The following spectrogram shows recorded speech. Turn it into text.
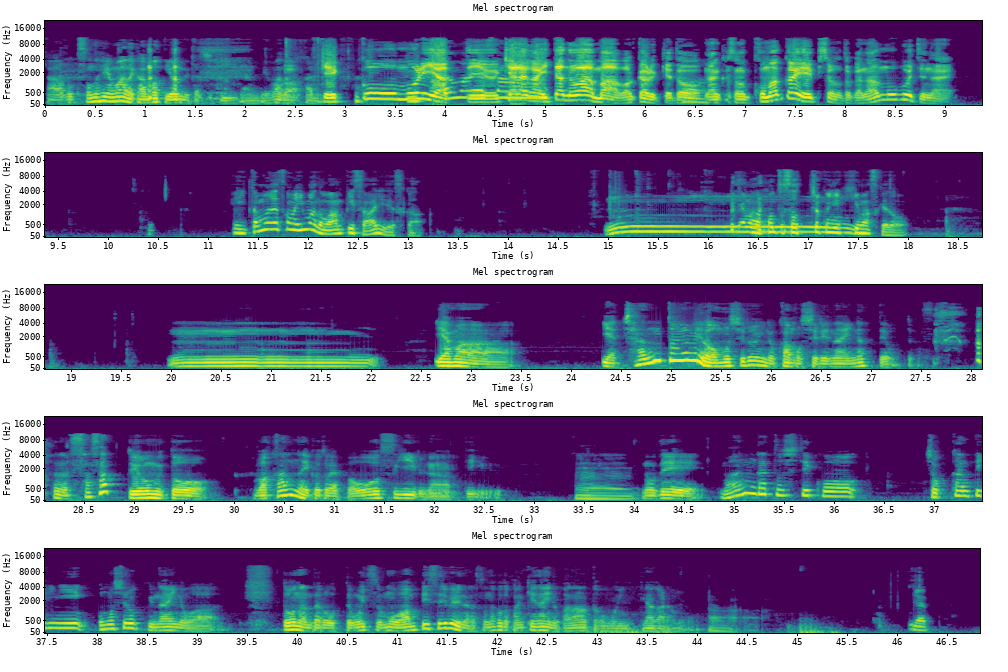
あ、僕その辺まだ頑張って読んでた時期なんで、まだわかる。月光モリアっていうキャラがいたのはまあわかるけど、うんなんかその細かいエピソードとか何も覚えてない。え、板前さんは今のワンピースありですか？うーん。いや、まあ、ほんと率直に聞きますけど。うーん。いや、まあ、いや、ちゃんと読めば面白いのかもしれないなって思ってます。ただ、ささっと読むと、わかんないことがやっぱ多すぎるなっていううーん。ので、漫画としてこう、直感的に面白くないのはどうなんだろうって思いつつも、もうワンピースレベルならそんなこと関係ないのかなと思いながらも。ああ。いや、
